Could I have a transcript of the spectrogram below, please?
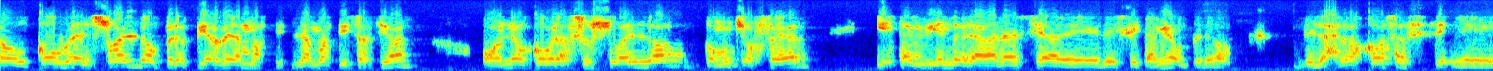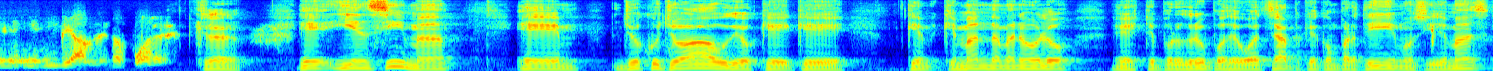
o cobra el sueldo pero pierde la, la amortización, o no cobra su sueldo como chofer y está viviendo de la ganancia de, ese camión, pero de las dos cosas eh, es inviable, no puede. Claro. Eh, y encima, eh, yo escucho audios que, que, que, que manda Manolo este, por grupos de WhatsApp que compartimos y demás.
